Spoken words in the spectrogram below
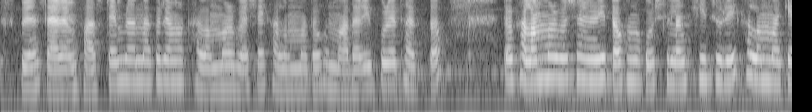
এক্সপিরিয়েন্স আর আমি ফার্স্ট টাইম রান্না করি, আমার খালাম্মার বাসায়, খালাম্মা তখন মাদারীপুরে থাকতো। তো খালাম্মার বাসায় আমি তখন করছিলাম খিচুড়ি। খালাম্মাকে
